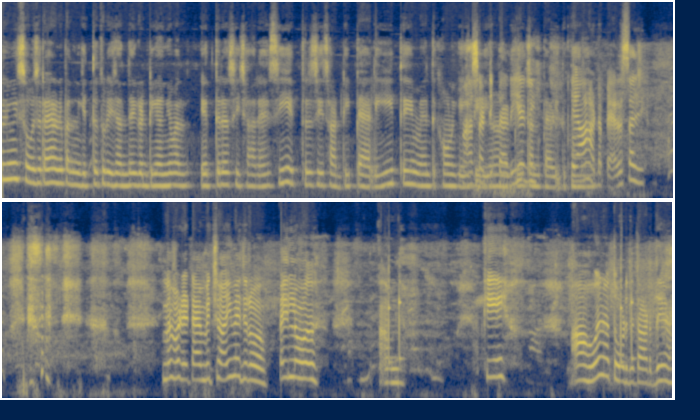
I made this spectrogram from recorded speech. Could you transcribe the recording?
ਤੁਸੀਂ ਵੀ ਸੋਚ ਰਹੇ ਹੋਣੇ ਪਤਾ ਨਹੀਂ ਕਿੱਥੇ ਤੁਰੀ ਜਾਂਦੇ ਗੱਡੀਆਂ ਦੀਆਂ ਵੱਲ। ਇੱਧਰ ਅਸੀਂ ਜਾ ਰਹੇ ਸੀ ਇੱਧਰ ਸੀ ਸਾਡੀ ਪੈਲੀ ਤੇ ਮੈਂ ਦਿਖਾਉਣ ਗਈ ਸੀ ਸਾਡੀ ਪੈਲੀ ਹੈ ਜੀ। ਪੈਲੀ ਤੇ ਆ। ਸਾਡਾ ਪੈਲਸ ਆ ਜੀ। ਮੈਂ ਬੜੇ ਟਾਈਮ ਵਿੱਚ ਆਈ ਮੈਂ ਜਦੋਂ ਪਹਿਲੋਂ ਆਉਂ- ਕੀ ਆਹੋ ਨਾ ਤੋੜਦੇ ਤਾੜਦੇ ਆ।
